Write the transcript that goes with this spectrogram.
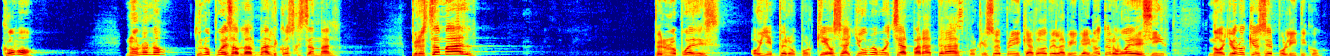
¿Cómo? No, no, no. Tú no puedes hablar mal de cosas que están mal. Pero está mal. Pero no puedes. Oye, pero ¿por qué? O sea, yo me voy a echar para atrás porque soy predicador de la Biblia y no te lo voy a decir. No, yo no quiero ser político.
